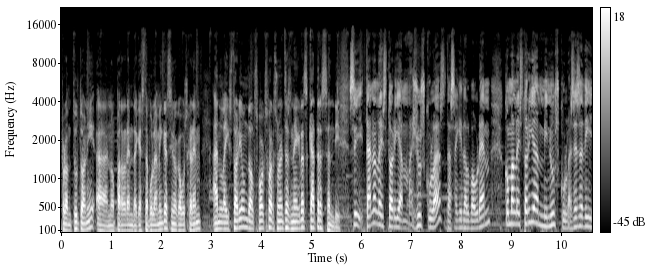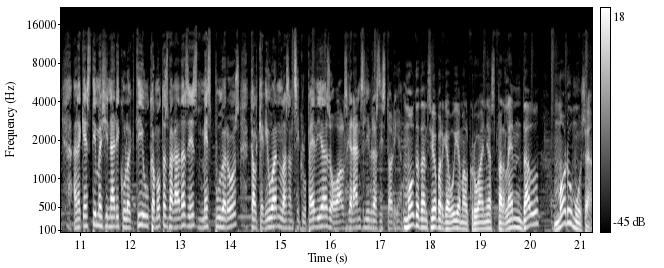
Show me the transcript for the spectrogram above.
Però amb tu, Toni, uh, no parlarem d'aquesta polèmica, sinó que buscarem en la història un dels pocs personatges negres que ha transcendit. Sí, tant en la història en majúscules, de seguida el veurem, com en la història en minúscules, és a dir, en aquest imaginari col·lectiu que moltes vegades és més poderós que el que diuen les enciclopèdies o els grans llibres d'història. Molta atenció perquè avui amb el Cruanyes parlem del Moro Musa.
